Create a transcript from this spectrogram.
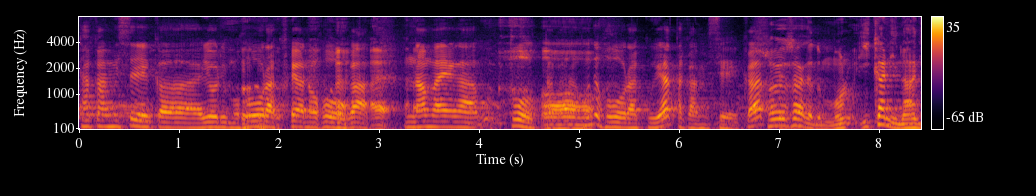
高見製菓よりも崩落屋の方が 名前が通ったからほんで崩落屋高見製菓それさけどもいかに馴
